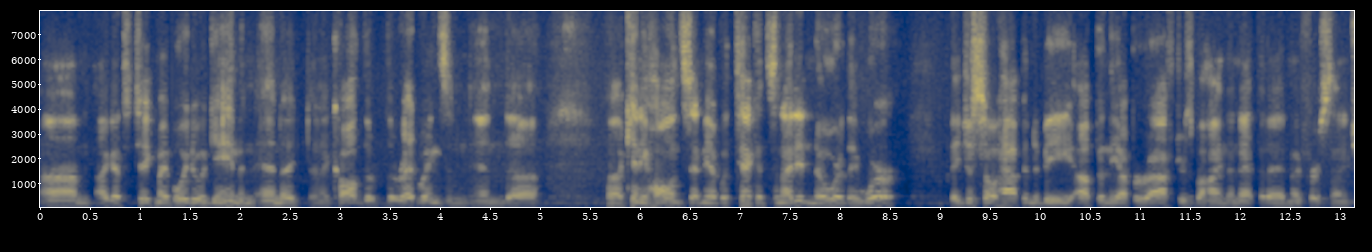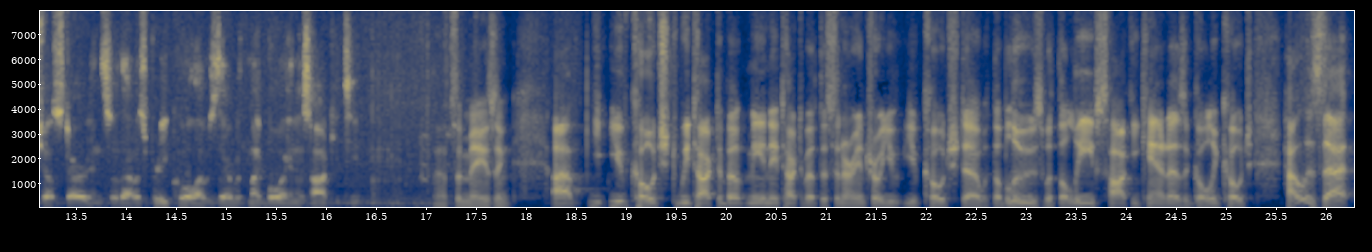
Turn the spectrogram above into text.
um, I got to take my boy to a game, and, and I and I called the, the Red Wings, and and uh, uh, Kenny Holland set me up with tickets, and I didn't know where they were they just so happened to be up in the upper rafters behind the net that I had my first NHL start in. So that was pretty cool. I was there with my boy and his hockey team. That's amazing. Uh, you've coached. We talked about me and they talked about this in our intro. You you've coached uh, with the Blues, with the Leafs, Hockey Canada as a goalie coach. How is that?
